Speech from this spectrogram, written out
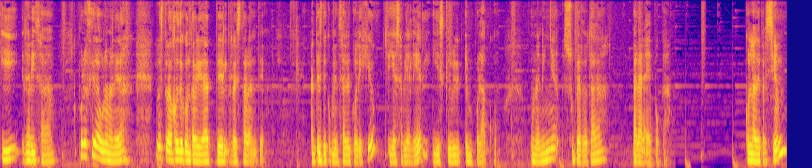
y realizaba, por decirlo de alguna manera, los trabajos de contabilidad del restaurante. Antes de comenzar el colegio, ella sabía leer y escribir en polaco. Una niña superdotada para la época. Con la depresión,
